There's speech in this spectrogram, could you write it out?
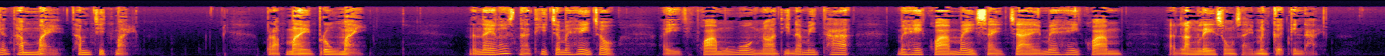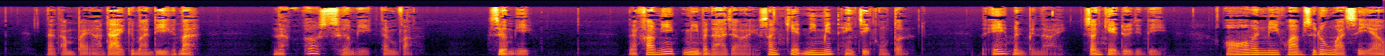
งั้นทำใหม่ทำจิตใหม่ ปรับใหม่ปรุงใหม่ ในลักษณะที่จะไม่ให้เจ้าไอ้ความง่วงนอนทีนมิทะ ไม่ให้ความไม่ใส่ใจ ไม่ให้ความ ลังเลสงสัยมันเกิดขึ้นได้นะทำไปได้ขึ้นมาดีขึ้นมานะก็เสื่อมอีกท่านฟัง เสื่อมอีกนะคราวนี้มีปัญหาจากอะไร สังเกตนิมิตแห่งจิตของตนนะเอ๊ะมันเป็นอะไร สังเกตดูดีอ๋อ มันมีความสะดุ้งหวาดเสียว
